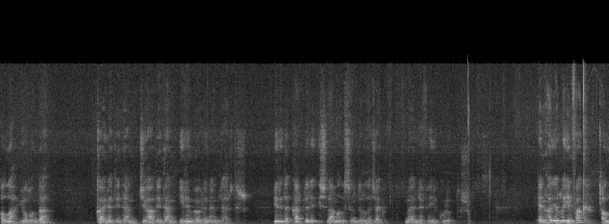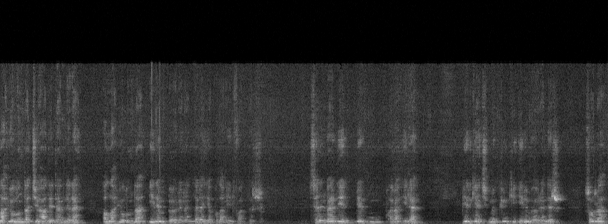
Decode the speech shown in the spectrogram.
Allah yolunda gayret eden, cihad eden, ilim öğrenenlerdir. Biri de kalpleri İslam'a ısındırılacak müellefe-i kulüptür. En hayırlı infak Allah yolunda cihad edenlere, Allah yolunda ilim öğrenenlere yapılan infaktır. Senin verdiğin bir para ile bir genç mümkün ki ilim öğrenir, sonra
